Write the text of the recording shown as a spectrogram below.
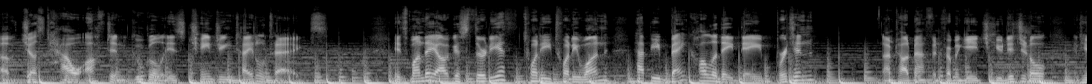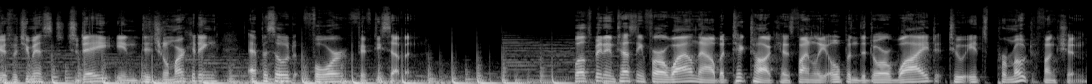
of just how often Google is changing title tags. It's Monday, August 30th, 2021. Happy Bank Holiday Day, Britain. I'm Todd Maffin from EngageQ Digital, and here's what you missed today in Digital Marketing, episode 457. Well, it's been in testing for a while now, but TikTok has finally opened the door wide to its promote function.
